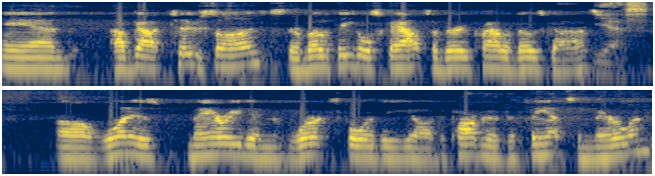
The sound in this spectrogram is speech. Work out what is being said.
and I've got two sons. They're both Eagle Scouts. I'm very proud of those guys. Yes. Uh, one is married and works for the uh, Department of Defense in Maryland,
